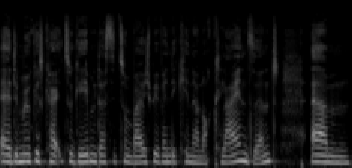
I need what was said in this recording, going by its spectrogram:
äh, die Möglichkeit zu geben, dass sie zum Beispiel, wenn die Kinder noch klein sind, ähm,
